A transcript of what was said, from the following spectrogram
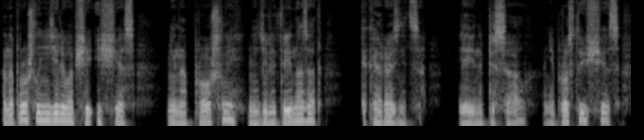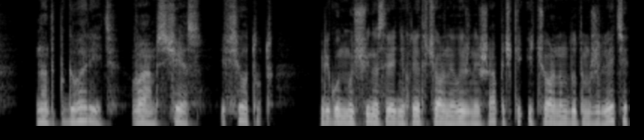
а на прошлой неделе вообще исчез. Не на прошлой, недели три назад. Какая разница? Я ей написал, а не просто исчез. Надо поговорить. Вам, с Чес. И все тут. Бегун-мужчина средних лет в черной лыжной шапочке и черном дутом жилете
